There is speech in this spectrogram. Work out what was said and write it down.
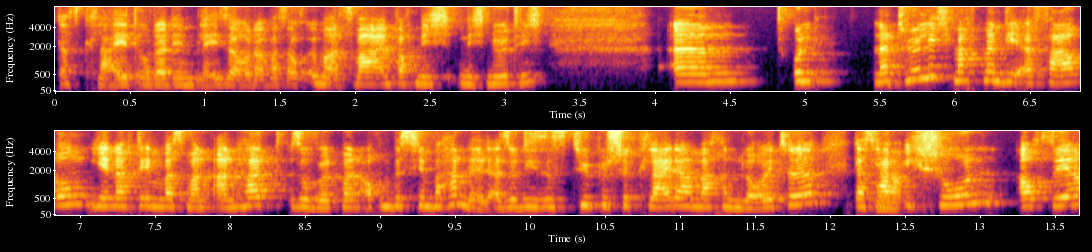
das Kleid oder den Blazer oder was auch immer. Es war einfach nicht, nicht nötig. Ähm, und natürlich macht man die Erfahrung, je nachdem, was man anhat, so wird man auch ein bisschen behandelt. Also dieses typische Kleider machen Leute, das ja. habe ich schon auch sehr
